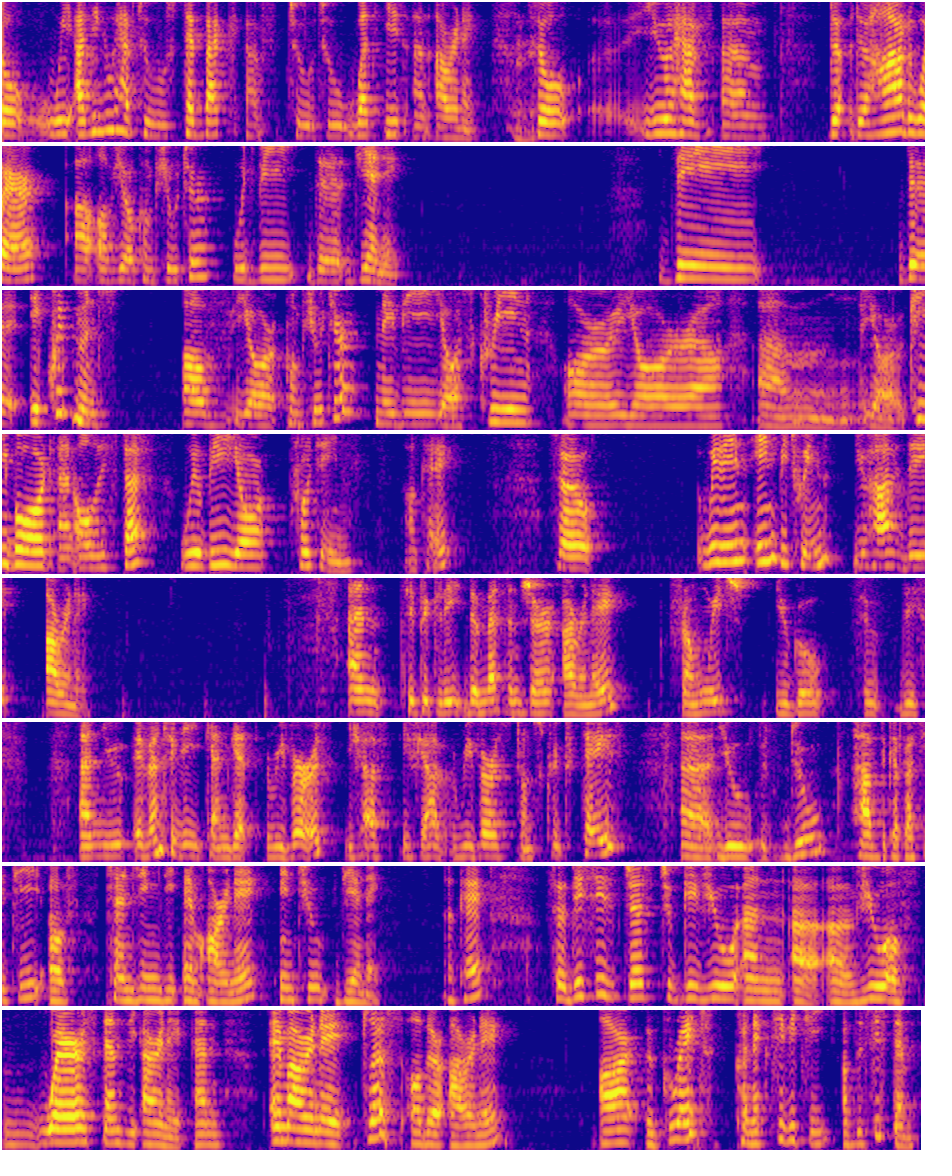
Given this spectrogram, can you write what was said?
So we, I think we have to step back uh, to, to what is an RNA. Okay. So uh, you have um, the, the hardware uh, of your computer would be the DNA. The, the equipment of your computer, maybe your screen or your, uh, um, your keyboard and all this stuff, will be your protein. Okay? So within, in between, you have the RNA. And typically the messenger RNA from which you go to this. And you eventually can get reverse. You have, if you have reverse transcriptase, uh, you do have the capacity of changing the mRNA into DNA. Okay, so this is just to give you an, uh, a view of where stands the RNA. And mRNA plus other RNA are a great connectivity of the system.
